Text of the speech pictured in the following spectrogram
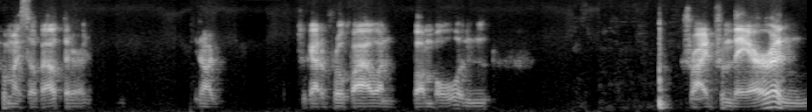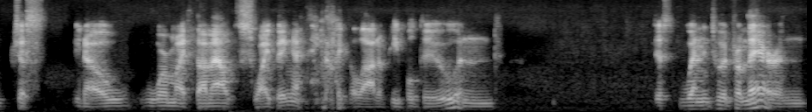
put myself out there. You know, I took out a profile on Bumble and tried from there, and just you know wore my thumb out swiping. I think like a lot of people do, and just went into it from there. And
